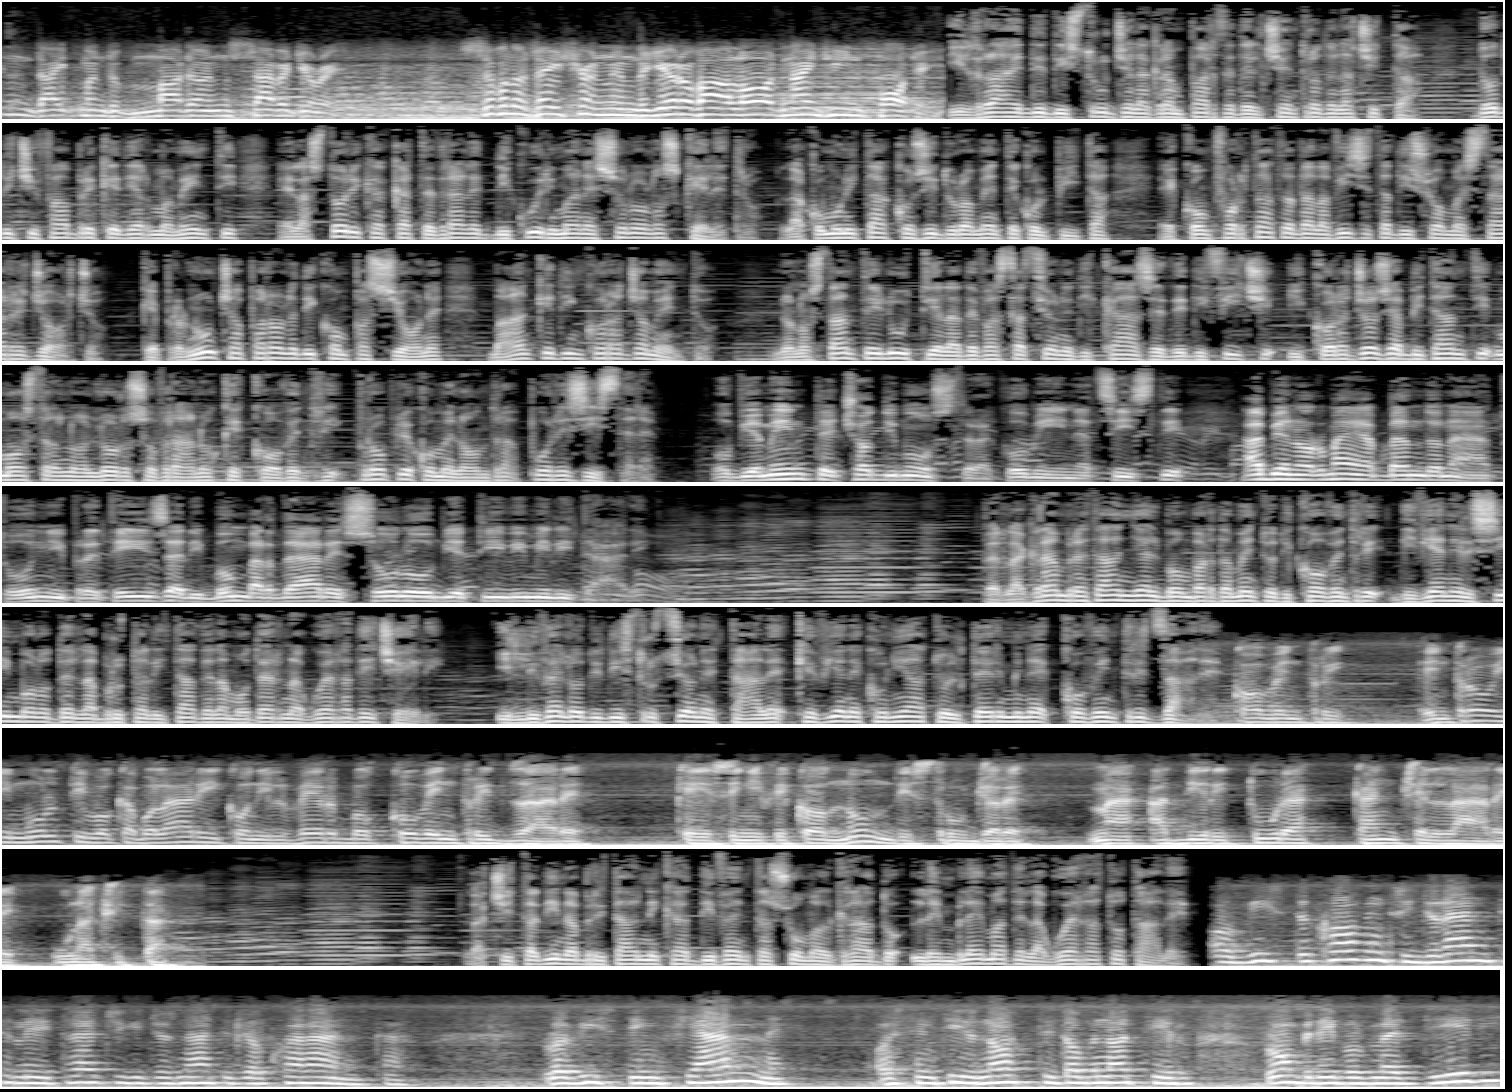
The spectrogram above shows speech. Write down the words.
Il raid distrugge la gran parte del centro della città, 12 fabbriche di armamenti e la storica cattedrale di cui rimane solo lo scheletro. La comunità così duramente colpita è confortata dalla visita di Sua Maestà Re Giorgio, che pronuncia parole di compassione ma anche di incoraggiamento. Nonostante i lutti e la devastazione di case ed edifici, i coraggiosi abitanti mostrano al loro sovrano che Coventry, proprio come Londra, può resistere. Ovviamente ciò dimostra come i nazisti abbiano ormai abbandonato ogni pretesa di bombardare solo obiettivi militari. Per la Gran Bretagna il bombardamento di Coventry diviene il simbolo della brutalità della moderna guerra dei cieli. Il livello di distruzione è tale che viene coniato il termine coventrizzare. Coventry entrò in molti vocabolari con il verbo coventrizzare, che significò non distruggere, ma addirittura cancellare una città. La cittadina britannica diventa suo malgrado l'emblema della guerra totale. Ho visto Coventry durante le tragiche giornate del 40. L'ho vista in fiamme, ho sentito notte dopo notte il rompere dei bombardieri,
